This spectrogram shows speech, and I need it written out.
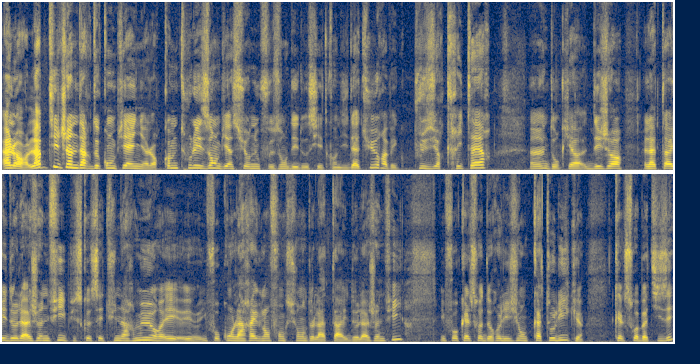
Alors, la petite Jeanne d'Arc de Compiègne, alors comme tous les ans, bien sûr, nous faisons des dossiers de candidature avec plusieurs critères. Hein. donc il y a déjà la taille de la jeune fille, puisque c'est une armure et, il faut qu'on la règle en fonction de la taille de la jeune fille. Il faut qu'elle soit de religion catholique, qu'elle soit baptisée,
